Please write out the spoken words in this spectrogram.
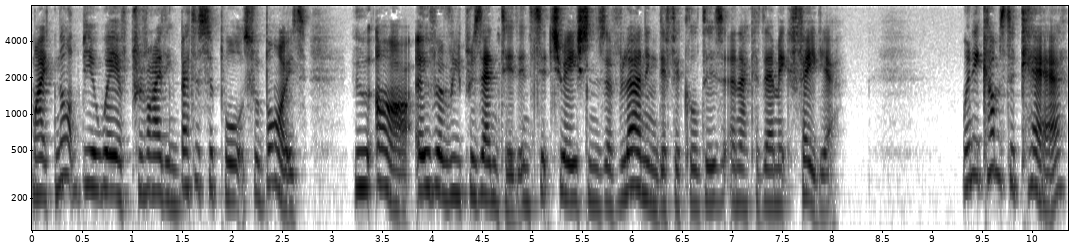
might not be a way of providing better supports for boys who are overrepresented in situations of learning difficulties and academic failure. When it comes to care,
